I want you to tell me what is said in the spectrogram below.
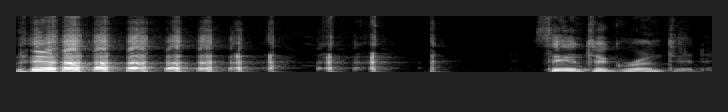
Santa grunted.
